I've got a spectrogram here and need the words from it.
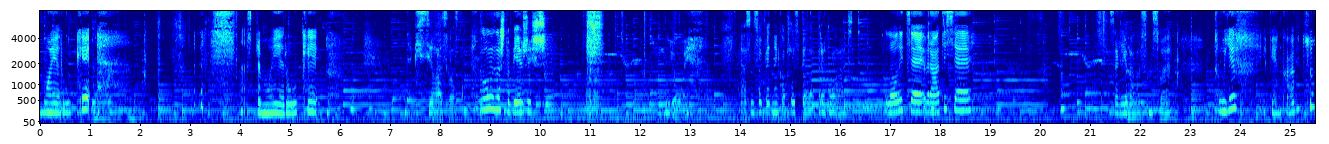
moje ruke. Nas pre moje ruke. Ne bih si lazila Lola, zašto bježiš? Joj. Ja sam se opet nekako uspjela prehladiti. Lolice, vrati se. Zalijevala sam svoje tuje i pijem kavicu.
